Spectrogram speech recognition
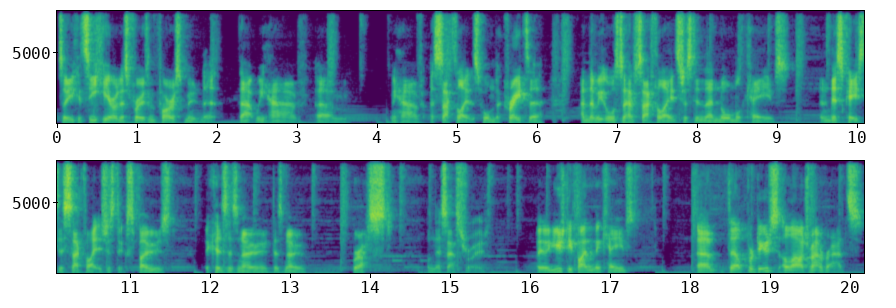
So you can see here on this frozen forest moonlet that we have um, we have a satellite that's formed a crater, and then we also have satellites just in their normal caves. And in this case, this satellite is just exposed because there's no there's no rust on this asteroid. But you'll usually find them in caves. Um, they'll produce a large amount of rads.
